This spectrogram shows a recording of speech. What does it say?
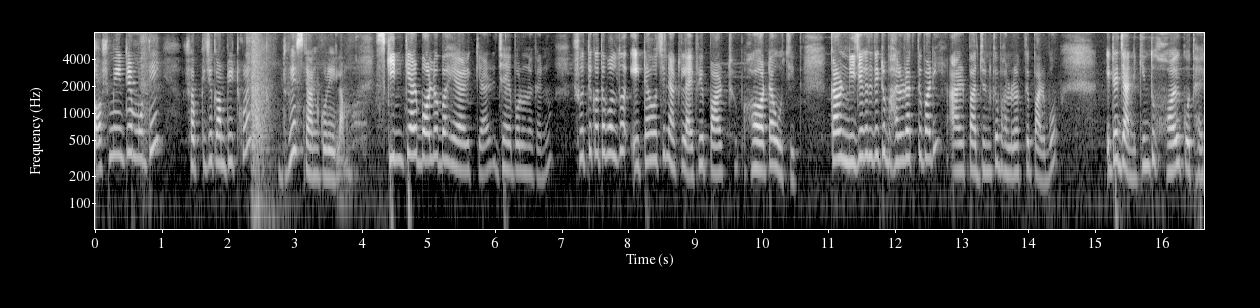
দশ মিনিটের মধ্যেই সব কিছু কমপ্লিট করে ধুয়ে স্নান করে এলাম। স্কিন কেয়ার বলো বা হেয়ার কেয়ার যাই বলো না কেন, সত্যি কথা বলতো এটা হচ্ছে না একটা লাইফে পার্ট হওয়াটা উচিত। কারণ নিজেকে যদি একটু ভালো রাখতে পারি, আর পাঁচজনকে ভালো রাখতে পারব এটা জানি কিন্তু হয় কোথায়?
